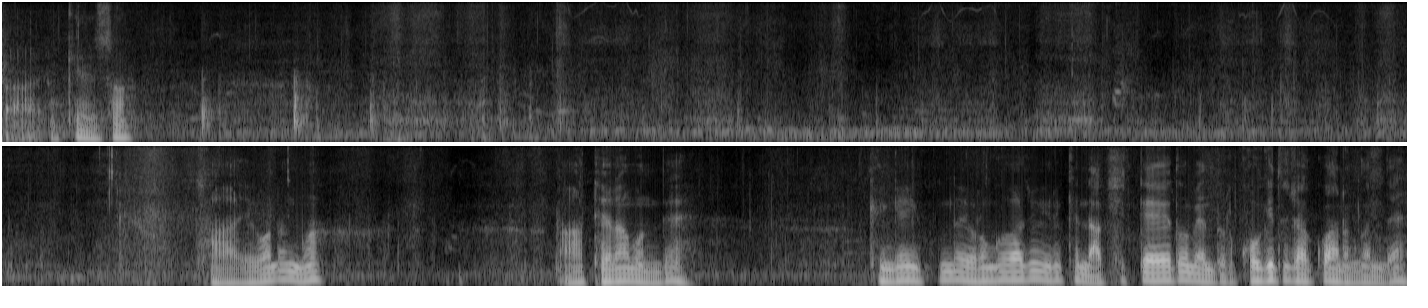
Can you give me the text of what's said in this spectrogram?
자, 이렇게 해서. 자, 이거는 뭐, 아, 대나무인데, 굉장히 이쁜데, 이런 거 가지고 이렇게 낚싯대도 만들어, 고기도 잡고 하는 건데,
